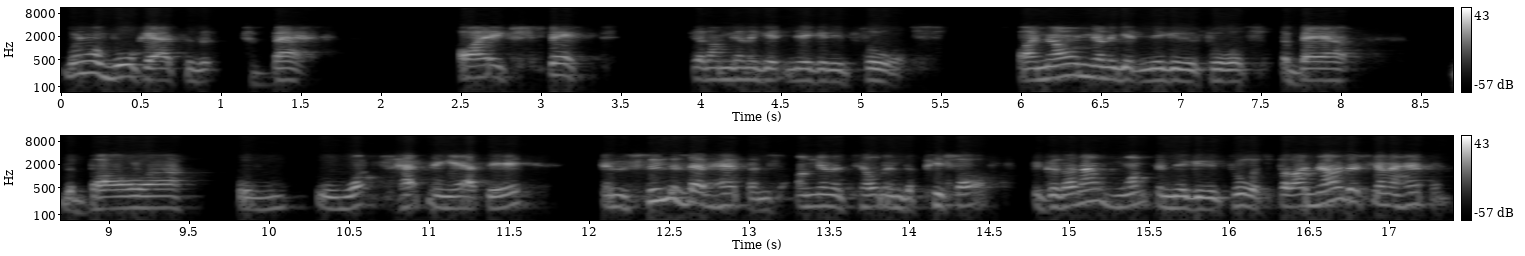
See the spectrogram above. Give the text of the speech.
when I walk out to the to bat, I expect that I'm going to get negative thoughts. I know I'm going to get negative thoughts about the bowler or, or what's happening out there. And as soon as that happens, I'm going to tell them to piss off because I don't want the negative thoughts, but I know that's going to happen.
